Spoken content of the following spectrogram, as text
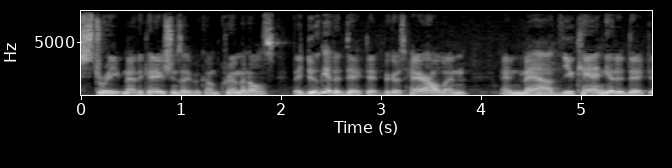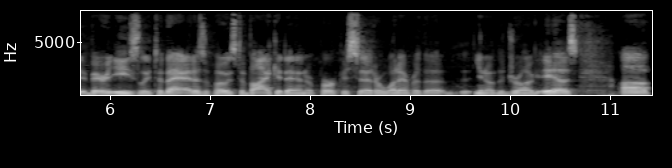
street medications. They become criminals. They do get addicted because heroin and meth, mm-hmm. you can get addicted very easily to that, as opposed to Vicodin or Percocet or whatever the you know the drug is. Uh,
